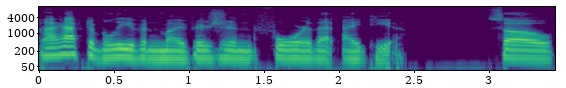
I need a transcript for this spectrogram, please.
I have to believe in my vision for that idea. So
